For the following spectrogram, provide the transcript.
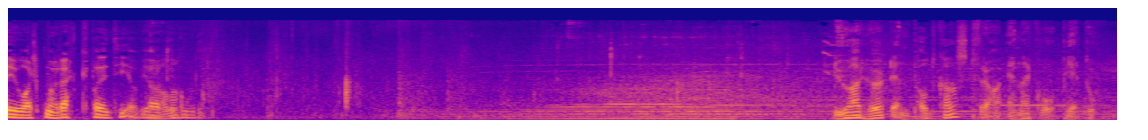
Det er jo alt man rekker på den tida vi har Ja til gode. Du har hørt en podkast fra NRK P2.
